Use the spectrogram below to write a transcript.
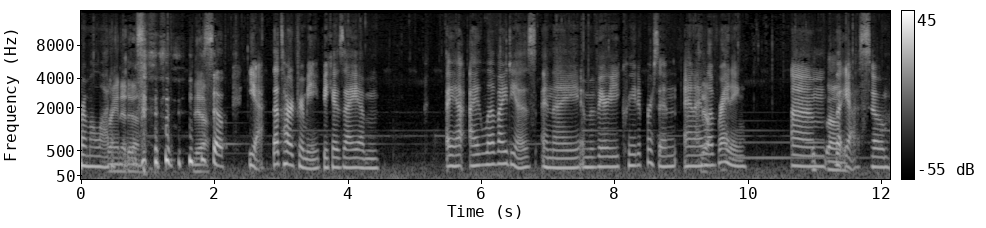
from a lot Rein of it things. Yeah. so yeah, that's hard for me because I am, I I love ideas and I am a very creative person and I Yeah. love writing. Um, It's, but um, yeah, so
